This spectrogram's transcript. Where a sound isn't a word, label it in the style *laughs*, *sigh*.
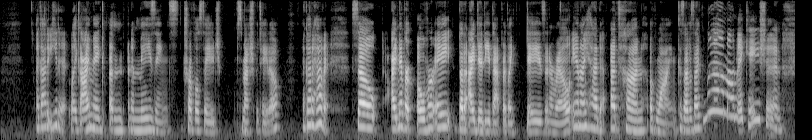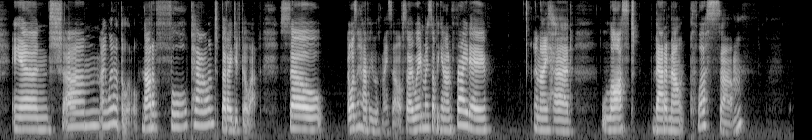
I gotta eat it. Like I make an, an amazing truffle sage smashed potato. I gotta have it. So I never overate, but I did eat that for like days in a row. And I had a ton of wine because I was like, I'm on vacation. And um, I went up a little. Not a full pound, but I did go up. So I wasn't happy with myself. So I weighed myself again on Friday and I had lost that amount plus some.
